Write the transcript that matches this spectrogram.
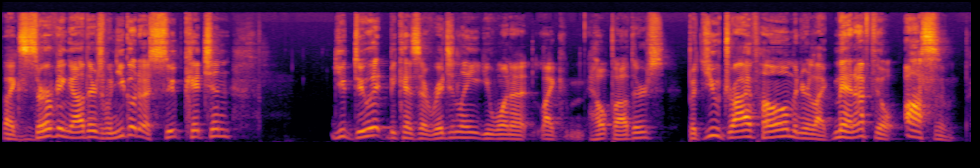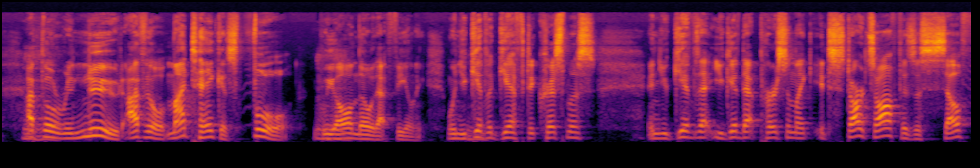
like mm-hmm. serving others. When you go to a soup kitchen, you do it because originally you want to like help others, but you drive home and you're like, man, I feel awesome. Mm-hmm. I feel mm-hmm. renewed. I feel my tank is full. Mm-hmm. We all know that feeling. When you give a gift at Christmas and you give that you give that person like it starts off as a self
